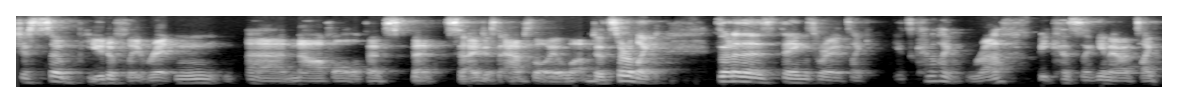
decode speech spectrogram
just so beautifully written uh, novel that's that's I just absolutely loved. It's sort of like it's one of those things where it's like it's kind of like rough because like you know it's like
